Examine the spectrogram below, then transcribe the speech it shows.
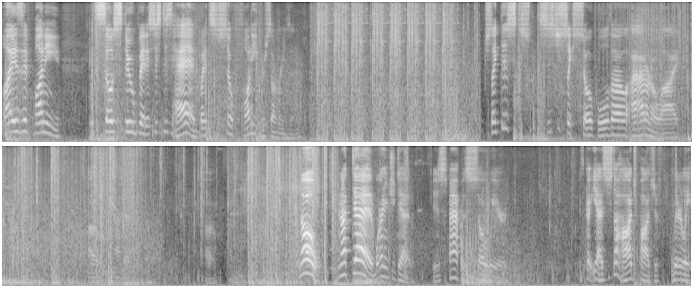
Why is it funny? It's so stupid. It's just his head, but it's just so funny for some reason. Just like this, this, is just like so cool though. I, I don't know why. Oh, you're not dead. Uh oh. No! You're not dead! Why aren't you dead? This map is so weird. It's got, yeah, it's just a hodgepodge of literally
